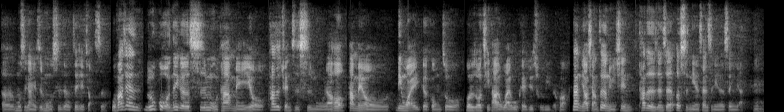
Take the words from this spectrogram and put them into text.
呃牧师娘也是牧师的这些角色，我发现如果那个师母她没有，她是全职师母，然后她没有另外一个工作或者说其他的外务可以去处理的话，那你要想这个女性她的人生二十年、三十年的生涯，嗯，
